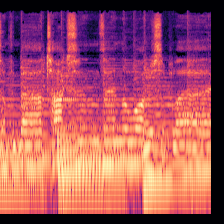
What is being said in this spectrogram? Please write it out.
Something about toxins and the water supply.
